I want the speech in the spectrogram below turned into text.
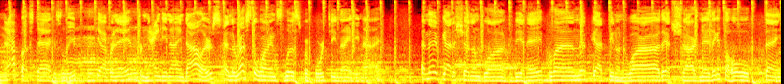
Napa Stag's Cabernet for $99, and the rest of the wines list for $14.99. And they've got a Chenin Blanc Viognier blend, they've got Pinot Noir, they got Chardonnay, they got the whole thing.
